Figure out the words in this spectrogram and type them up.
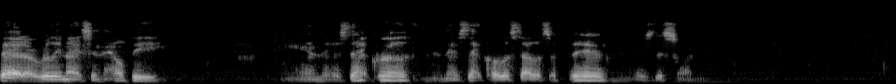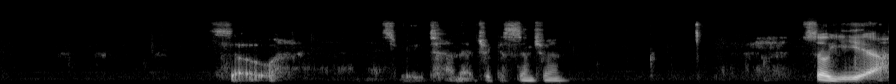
that are really nice and healthy. And there's that growth, and there's that Coilostylis up there, and there's this one. So, nice root on that Trichocentrum. So, yeah,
